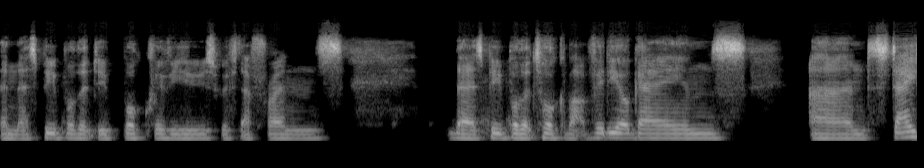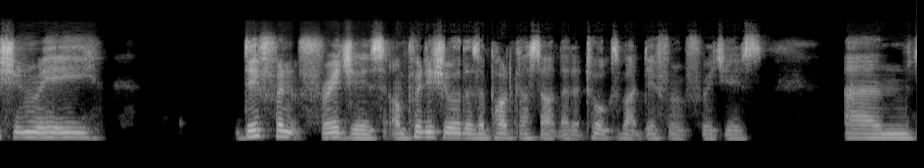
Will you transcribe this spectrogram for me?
then there's people that do book reviews with their friends. There's people that talk about video games and stationery different fridges. I'm pretty sure there's a podcast out there that talks about different fridges and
